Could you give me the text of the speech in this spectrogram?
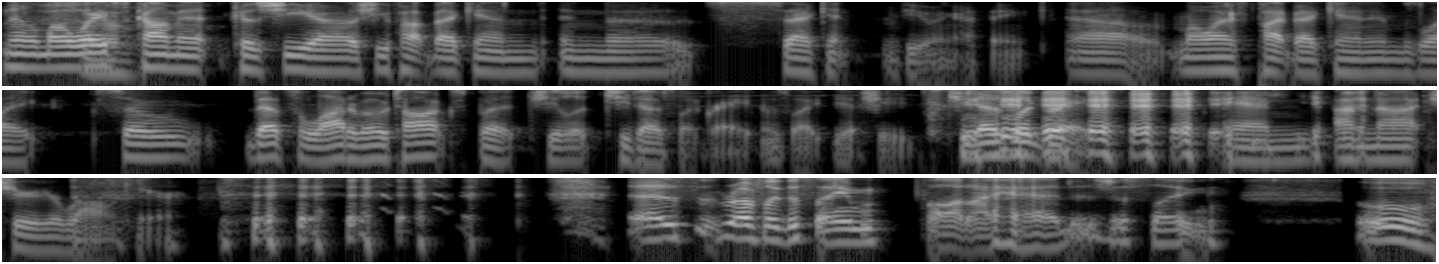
No, my So- wife's comment because she uh she popped back in in the second viewing, I think. Uh, my wife popped back in and was like, "So that's a lot of Botox, but she look she does look great." I was like, "Yeah, she she does look great," and I'm not sure you're wrong here. That's roughly the same thought I had. It's just like, oh,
